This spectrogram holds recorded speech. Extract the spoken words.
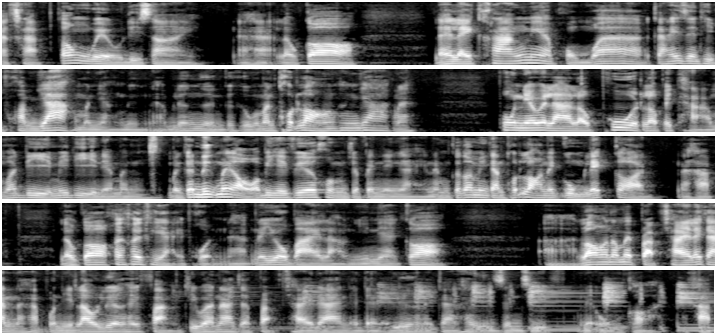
นะครับต้อง well design นะฮะแล้วก็หลาย ๆ ครั้งเนี่ยผมว่าการให้ incentive ความยากของมันอย่างหนึ่งนะครับเรื่องเงินก็คือว่ามันทดลองค่อนข้างยากนะพวกนี้เวลาเราพูดเราไปถามว่าดีไม่ดีเนี่ยมันมันก็นึกไม่ออกว่า behavior คนจะเป็นยังไงนะมันก็ต้องมีการทดลองในกลุ่มเล็กก่อนนะครับแล้วก็ค่อย ๆ ขยายผลนะครับนโยบายเหล่านี้เนี่ยก็ ลองนำไปปรับใช้แล้วกันนะครับ วันนี้เล่าเรื่องให้ฟังคิดว่าน่าจะปรับใช้ได้ในแต่ละเรื่องในการให้ incentive ในองค์กรนะครับ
